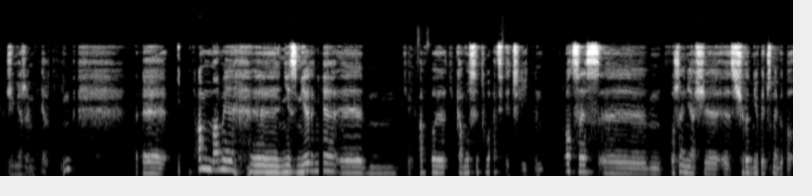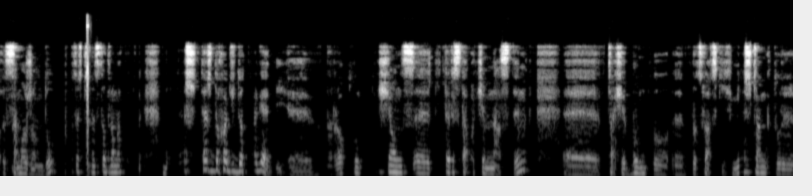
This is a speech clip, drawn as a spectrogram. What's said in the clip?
Kazimierzem Wielkim. E, I tam mamy e, niezmiernie e, ciekawe, ciekawą sytuację, czyli ten proces tworzenia się średniowiecznego samorządu, proces często dramatyczny, bo też, też dochodzi do tragedii. W roku 1418 w czasie buntu wrocławskich mieszczan, który,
